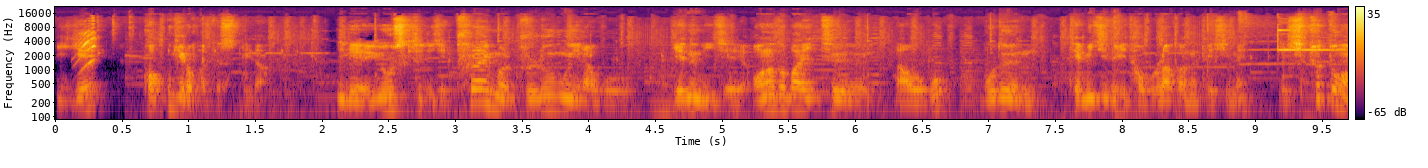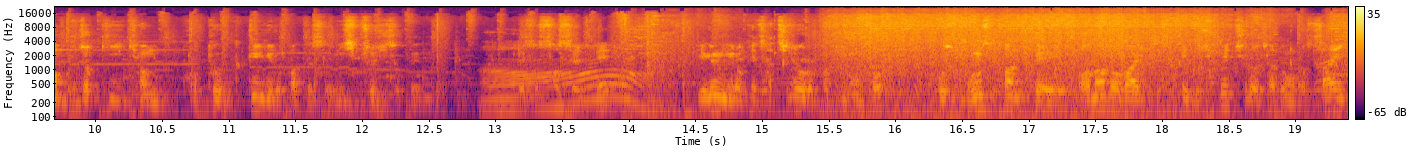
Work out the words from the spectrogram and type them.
이게 버프기로 바뀌었습니다. 이게 요 스킬이 이제 프라이멀 블루문이라고 얘는 이제 어나더 바이트 나오고 모든 데미지들이 다 올라가는 대신에 10초 동안 무적기 겸 버프 극딜기로 바뀌어서 20초 지속되는 그래서 썼을 때 배경이 이렇게 자체적으로 바뀌면서 보스 몬스터한테 어나더 바이트 스택이 최대치로 자동으로 쌓이고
